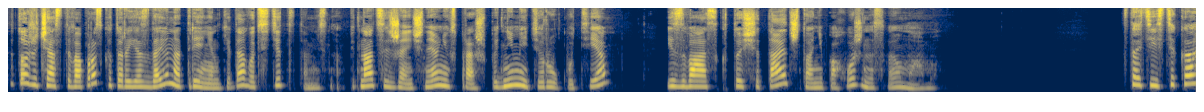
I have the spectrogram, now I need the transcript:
Это тоже частый вопрос, который я задаю на тренинге. Да? Вот сидит там, не знаю, 15 женщин, я у них спрашиваю, поднимите руку те из вас, кто считает, что они похожи на свою маму. Статистика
